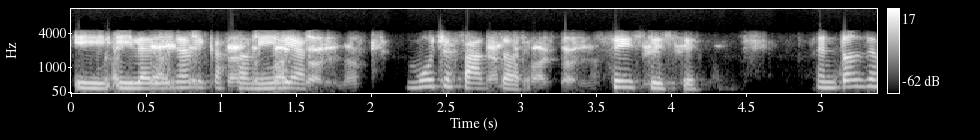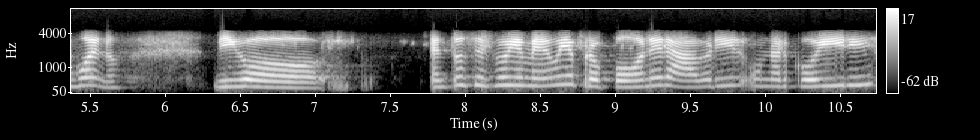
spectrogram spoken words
y, y la dinámica familiar. Factores, ¿no? Muchos factores. factores ¿no? Sí, sí, sí, Entonces, bueno, digo, entonces voy, me voy a proponer a abrir un arco iris,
